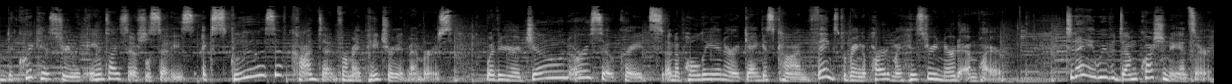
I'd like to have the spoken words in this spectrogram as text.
Welcome to Quick History with Anti-Social Studies, exclusive content for my Patreon members. Whether you're a Joan or a Socrates, a Napoleon or a Genghis Khan, thanks for being a part of my history nerd empire. Today we have a dumb question to answer,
